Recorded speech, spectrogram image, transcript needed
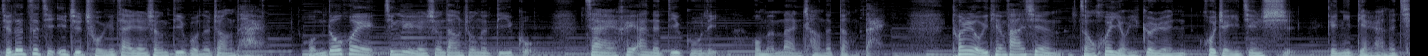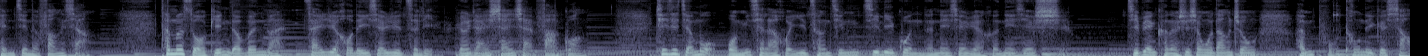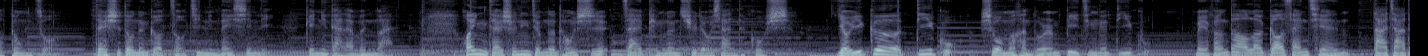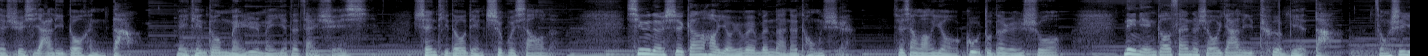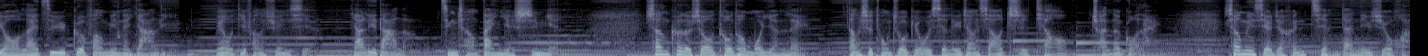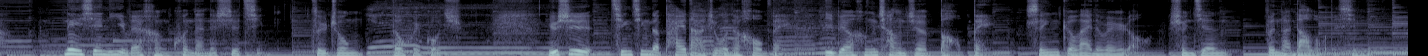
觉得自己一直处于在人生低谷的状态。我们都会经历人生当中的低谷，在黑暗的低谷里，我们漫长的等待。突然有一天发现，总会有一个人或者一件事。给你点燃了前进的方向，他们所给你的温暖，在日后的一些日子里仍然闪闪发光。这期节目，我们一起来回忆曾经激励过你的那些人和那些事，即便可能是生活当中很普通的一个小动作，但是都能够走进你内心里，给你带来温暖。欢迎你在收听节目的同时，在评论区留下你的故事。有一个低谷，是我们很多人必经的低谷。每逢到了高三前，大家的学习压力都很大，每天都没日没夜的在学习，身体都有点吃不消了。幸运的是，刚好有一位温暖的同学，就像网友孤独的人说，那年高三的时候压力特别大，总是有来自于各方面的压力，没有地方宣泄，压力大了，经常半夜失眠，上课的时候偷偷抹眼泪。当时同桌给我写了一张小纸条，传了过来。上面写着很简单的一句话：那些你以为很困难的事情，最终都会过去。于是轻轻地拍打着我的后背，一边哼唱着《宝贝》，声音格外的温柔，瞬间温暖到了我的心里。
